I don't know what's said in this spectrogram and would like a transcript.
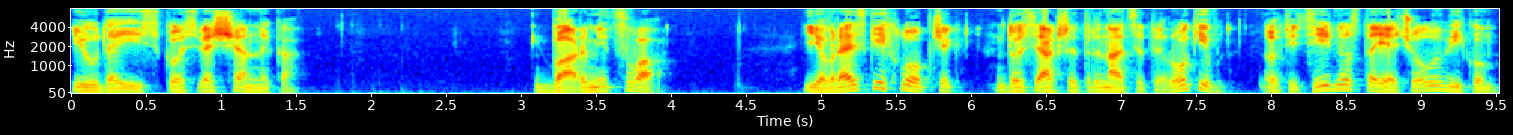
іудаїстського священника. Бар Міцва Єврейський хлопчик, досягши 13 років, офіційно стає чоловіком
